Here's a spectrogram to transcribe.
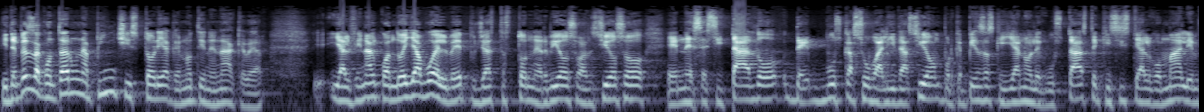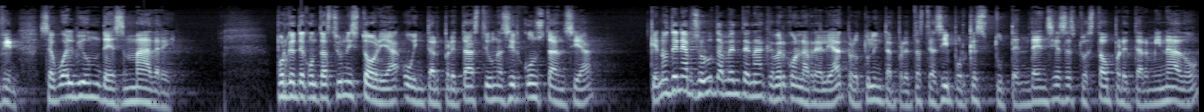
y te empiezas a contar una pinche historia que no tiene nada que ver. Y, al final cuando ella vuelve, pues ya estás todo nervioso, ansioso, eh, necesitado, de, busca su validación porque piensas que ya no le gustaste, que hiciste algo mal, y en fin, se vuelve un desmadre. Porque te contaste una historia o interpretaste una circunstancia que no tenía absolutamente nada que ver con la realidad, pero tú lo interpretaste así porque es tu tendencia, ese es tu estado predeterminado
